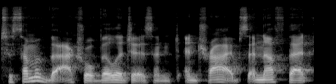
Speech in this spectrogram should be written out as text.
to some of the actual villages and, and tribes, enough that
